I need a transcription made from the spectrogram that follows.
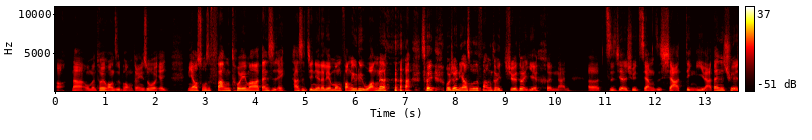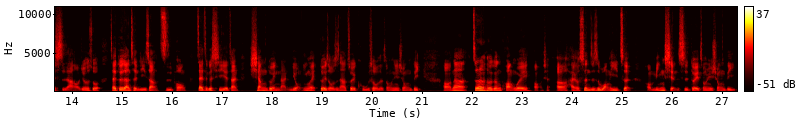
哦，那我们推黄子鹏，等于说，诶、你要说是放推吗？但是，诶、他是今年的联盟防御率王呢，所以我觉得你要说是放推，绝对也很难，呃，直接的去这样子下定义啦。但是确实啊，就是说，在对战成绩上，子鹏在这个系列战相对难用，因为对手是他最苦手的中信兄弟。哦，那郑仁和跟狂威，哦，像呃，还有甚至是王义正，哦，明显是对中信兄弟。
